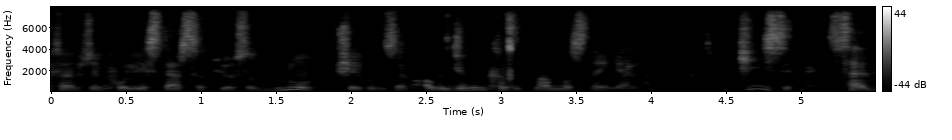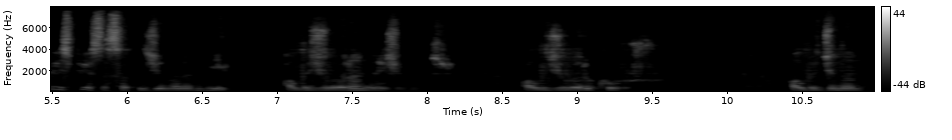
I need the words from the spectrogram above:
efendim söyleyeyim, polyester satıyorsa bunu şey yapabilirsin. Alıcının kazıklanmasını engellemen lazım. İkincisi serbest piyasa satıcıların değil, alıcıların rejimidir. Alıcıları korur. Alıcının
